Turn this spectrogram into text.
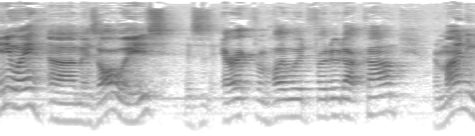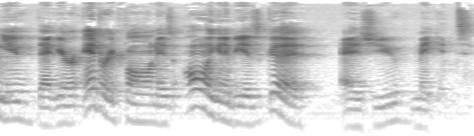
Anyway, um, as always, this is Eric from HollywoodFrodo.com reminding you that your Android phone is only going to be as good as you make it.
